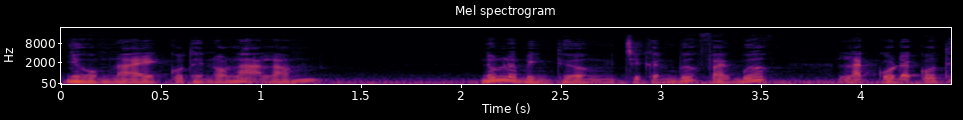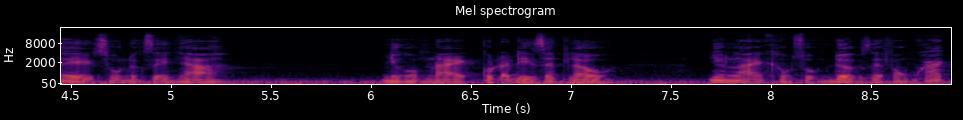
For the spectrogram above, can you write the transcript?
Nhưng hôm nay cô thấy nó lạ lắm. Nếu là bình thường chỉ cần bước vài bước là cô đã có thể xuống được dưới nhà. Nhưng hôm nay cô đã đi rất lâu, nhưng lại không xuống được dưới phòng khách.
